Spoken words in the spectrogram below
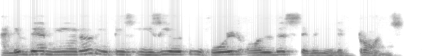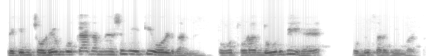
and if they are nearer it is easier to hold all the seven electrons लेकिन सोडियम को क्या करना है सिर्फ़ एक ही होल्ड करना है तो वो थोड़ा दूर भी है तो भी फ़र्क नहीं पड़ता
